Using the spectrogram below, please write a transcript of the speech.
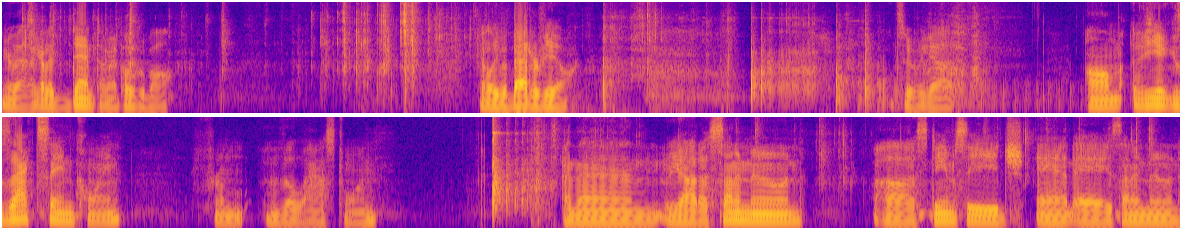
Look at that, I got a dent on my Pokeball. Gotta leave a bad review. Let's see what we got. Um, the exact same coin from the last one. And then we got a Sun and Moon, uh, Steam Siege, and a Sun and Moon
